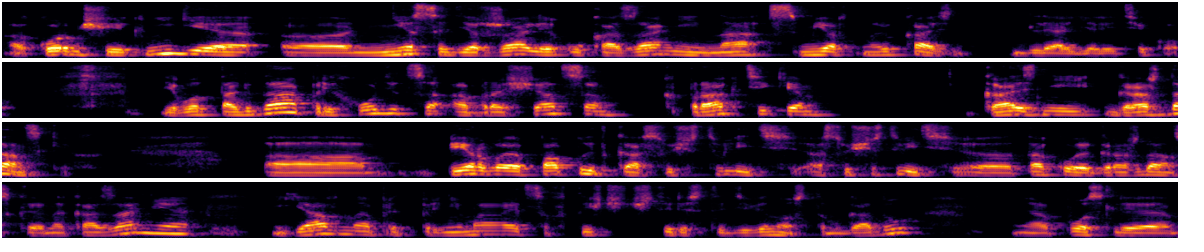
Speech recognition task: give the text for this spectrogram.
Кормчие книги э, не содержали указаний на смертную казнь для еретиков. И вот тогда приходится обращаться к практике казней гражданских. Первая попытка осуществить, осуществить э, такое гражданское наказание явно предпринимается в 1490 году э, после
